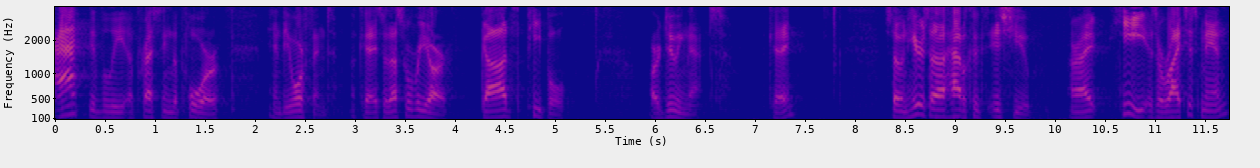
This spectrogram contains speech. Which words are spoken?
actively oppressing the poor and the orphaned. Okay, so that's where we are. God's people are doing that. Okay? So, and here's uh, Habakkuk's issue. All right? He is a righteous man,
